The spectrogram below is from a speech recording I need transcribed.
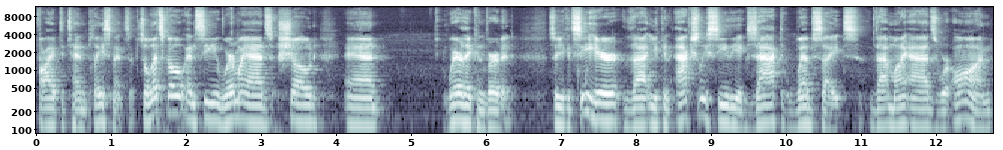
five to 10 placements. So let's go and see where my ads showed and where they converted. So you can see here that you can actually see the exact websites that my ads were on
